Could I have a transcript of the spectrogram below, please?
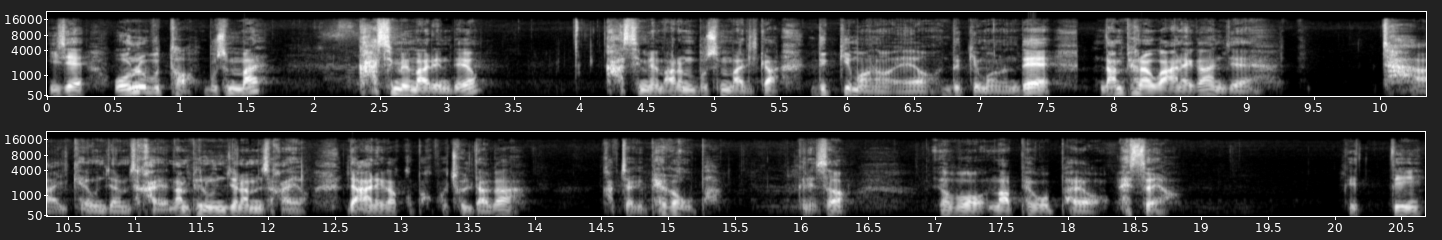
이제 오늘부터 무슨 말? 가슴의 말인데요. 가슴의 말은 무슨 말일까? 느낌 언어예요. 느낌 언어인데 남편하고 아내가 이제 차 이렇게 운전하면서 가요. 남편은 운전하면서 가요. 근데 아내가 꼬박꼬박 졸다가 갑자기 배가 고파. 그래서 여보 나 배고파요 했어요. 그때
